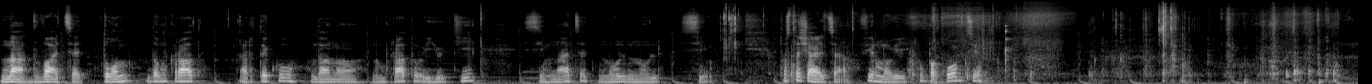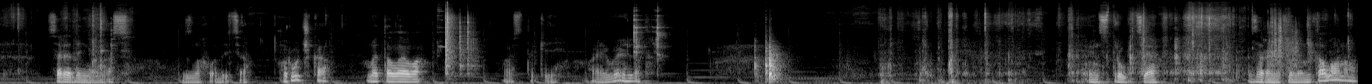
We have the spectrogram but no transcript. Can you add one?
на 20 тонн домкрат. Артикул даного домкрату UT 17007. Постачається в фірмовій упаковці. Всередині у нас знаходиться ручка металева. Ось такий має вигляд. Інструкція з гарантійним талоном.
